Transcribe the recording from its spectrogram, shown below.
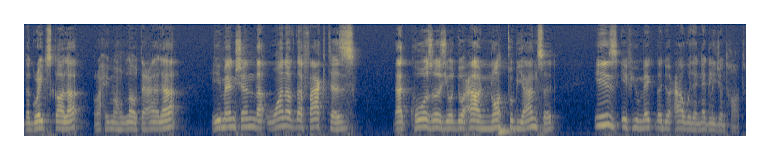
the great scholar rahimahullah ta'ala he mentioned that one of the factors that causes your dua not to be answered is if you make the dua with a negligent heart.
